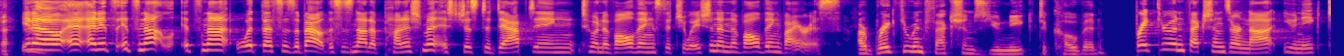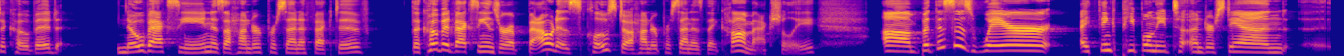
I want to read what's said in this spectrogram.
you know, and, and, it's it's not it's not what this is about. This is not a punishment. It's just adapting to an evolving situation, an evolving virus. Are breakthrough infections unique to COVID? Breakthrough infections are not unique to COVID no vaccine is 100% effective. The COVID vaccines are about as close to 100% as they come, actually. Um, but this is where I think people need to understand uh,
